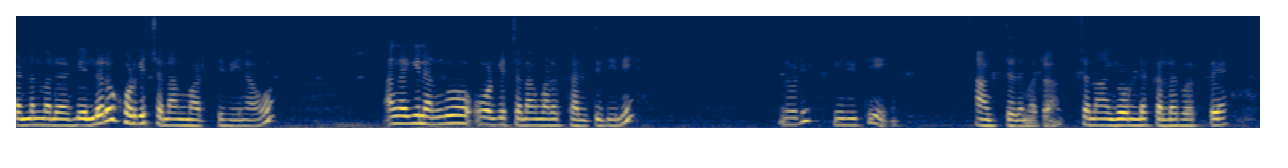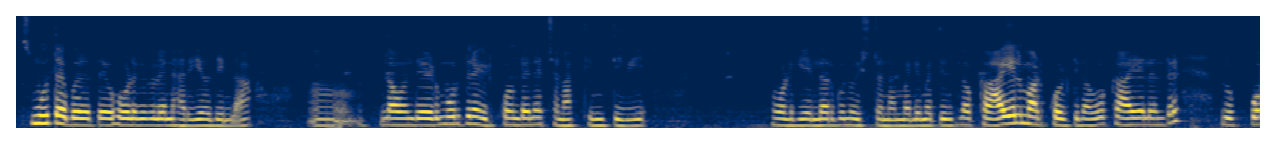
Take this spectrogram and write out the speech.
ಗಂಡನ ಮನೇಲಾಗಲಿ ಎಲ್ಲರೂ ಹೋಳಿಗೆ ಚೆನ್ನಾಗಿ ಮಾಡ್ತೀವಿ ನಾವು. ಹಂಗಾಗಿ ನನಗೂ ಹೋಳಿಗೆ ಚೆನ್ನಾಗಿ ಮಾಡೋದು ಕಲ್ತಿದ್ದೀನಿ. ನೋಡಿ, ಈ ರೀತಿ ಆಗ್ತದೆ ಮಾತ್ರ. ಚೆನ್ನಾಗಿ ಒಳ್ಳೆ ಕಲರ್ ಬರುತ್ತೆ ಸ್ಮೂತಾಗಿ ಬರುತ್ತೆ ಹೋಳಿಗೆಗಳೇನು ಹರಿಯೋದಿಲ್ಲ. ನಾವೊಂದು ಎರಡು, ಮೂರು ದಿನ ಇಟ್ಕೊಂಡೇ ಚೆನ್ನಾಗಿ ತಿಂತೀವಿ. ಹೋಳಿಗೆ ಎಲ್ಲರಿಗೂ ಇಷ್ಟ ನಮ್ಮಲ್ಲಿ. ಮತ್ತು ಇದಕ್ಕೆ ನಾವು ಕಾಯಲ್ಲಿ ಮಾಡ್ಕೊಳ್ತೀವಿ ನಾವು. ಕಾಯಲ್ಲಿ ಅಂದರೆ ರುಬ್ಕೊ,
